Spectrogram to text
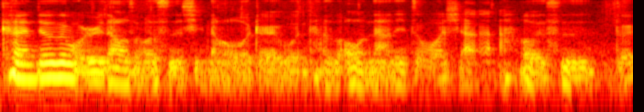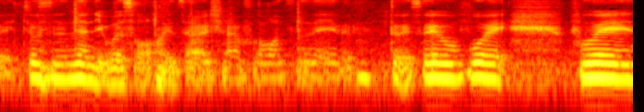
可能就是我遇到什么事情，然后我就会问他说：“哦，那你怎么想啊？”或者是对，就是那你为什么会这样想什么之类的？对，所以我不会不会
